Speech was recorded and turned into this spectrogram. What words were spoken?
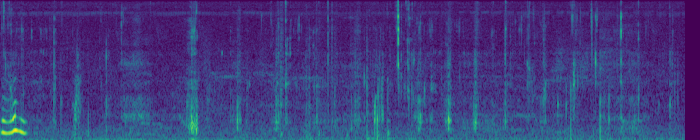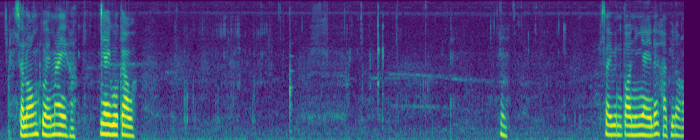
อืมสลองถวยไหมค่ะใหญ่กว่าเก่า ใส่เป็นตอนใหญ่ๆด้วยค่ะ พี่น้อง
